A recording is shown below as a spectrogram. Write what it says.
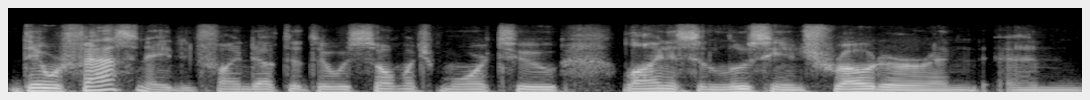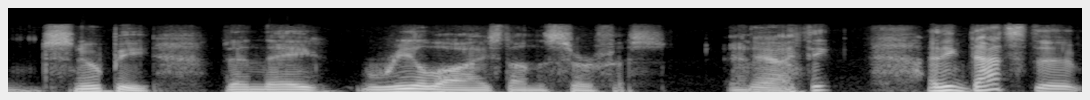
they were fascinated to find out that there was so much more to Linus and Lucy and Schroeder and and Snoopy than they realized on the surface. And Yeah. I think I think that's the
